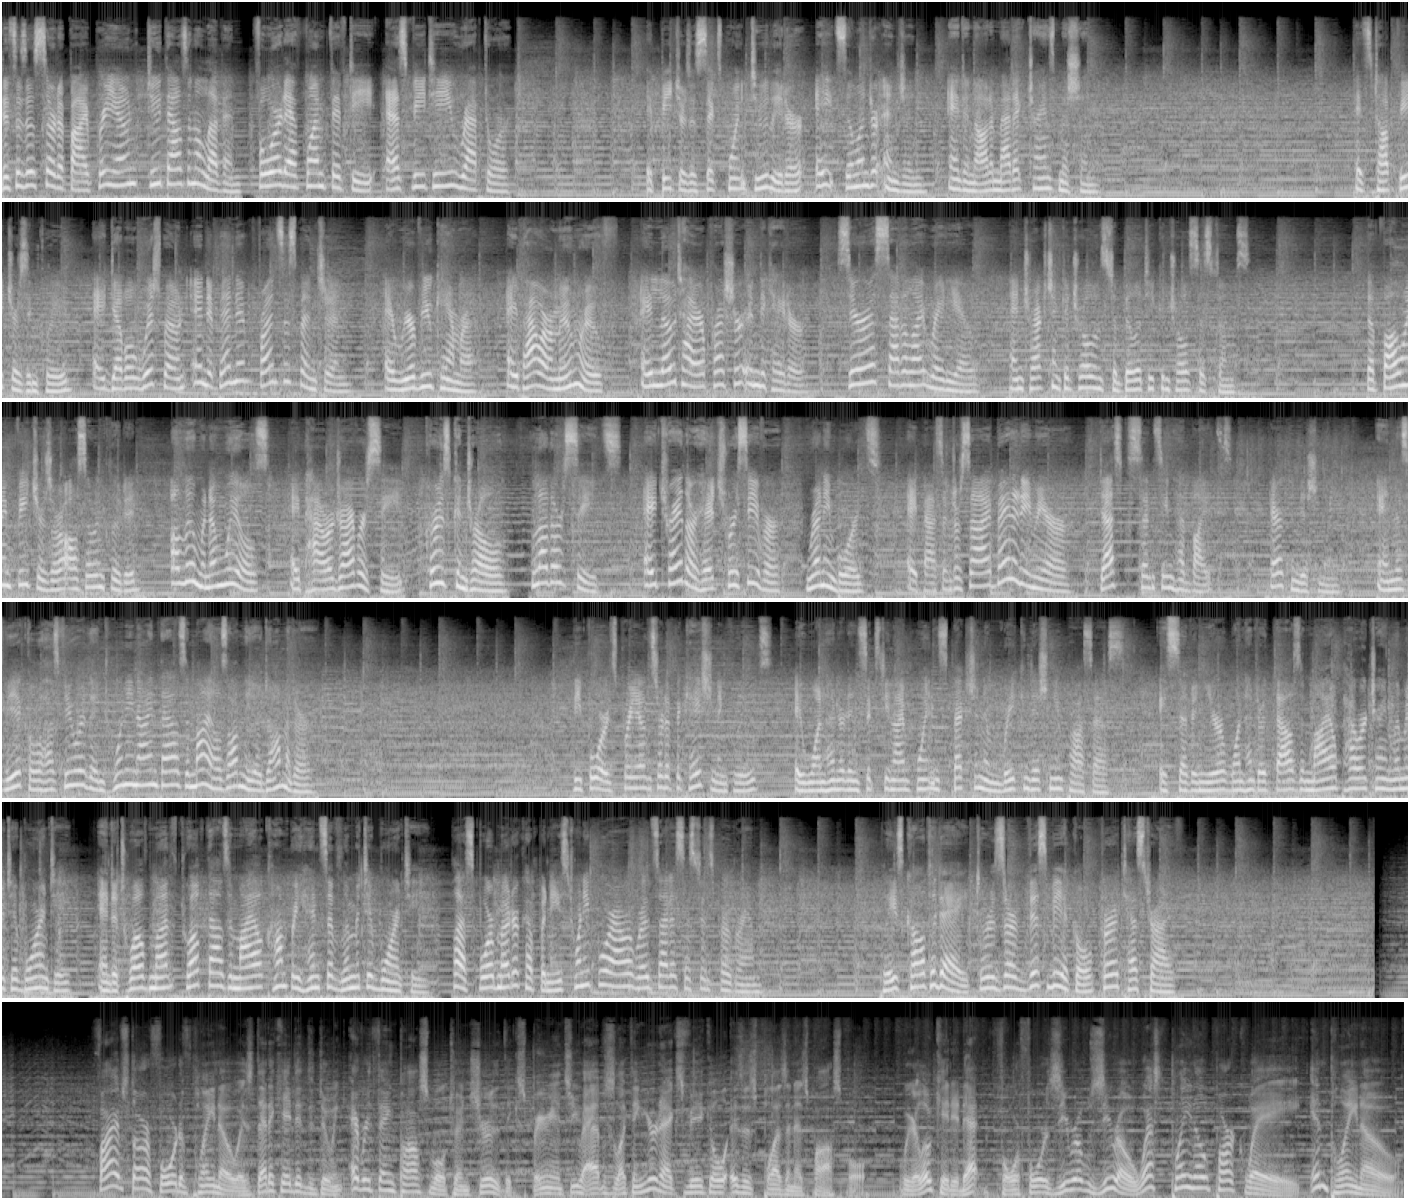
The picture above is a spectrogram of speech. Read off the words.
This is a certified pre-owned 2011 Ford F-150 SVT Raptor. It features a 6.2-liter, eight-cylinder engine and an automatic transmission. Its top features include a double wishbone independent front suspension, a rear-view camera, a power moonroof, a low tire pressure indicator, Sirius satellite radio, and traction control and stability control systems. The following features are also included aluminum wheels, a power driver's seat, cruise control, leather seats, a trailer hitch receiver, running boards, a passenger side vanity mirror, dusk sensing headlights, air conditioning, and this vehicle has fewer than 29,000 miles on the odometer. The Ford's pre-owned certification includes a 169-point inspection and reconditioning process, a 7-year, 100,000-mile powertrain limited warranty, and a 12-month, 12,000-mile comprehensive limited warranty, plus Ford Motor Company's 24-hour roadside assistance program. Please call today to reserve this vehicle for a test drive. Five Star Ford of Plano is dedicated to doing everything possible to ensure that the experience you have selecting your next vehicle is as pleasant as possible. We are located at 4400 West Plano Parkway in Plano.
